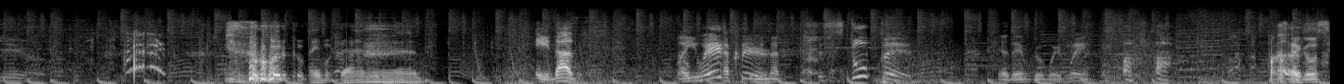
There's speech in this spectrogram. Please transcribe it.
You. what the My fuck? dad. Hey, Dad. Why you wave have to be clear. It's stupid! Yeah, they have good wave. Wait. Oh, oh. There goes.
